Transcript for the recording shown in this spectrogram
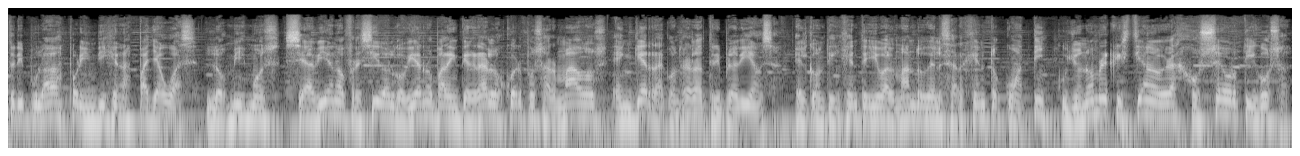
tripuladas por indígenas payaguás. Los mismos se habían ofrecido al gobierno para integrar los cuerpos armados en guerra contra la Triple Alianza. El contingente iba al mando del sargento Coatí, cuyo nombre cristiano era José Ortigosa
